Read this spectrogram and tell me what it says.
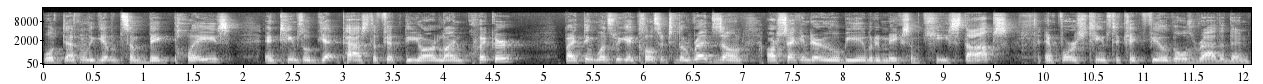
We'll definitely give up some big plays, and teams will get past the 50 yard line quicker. But I think once we get closer to the red zone, our secondary will be able to make some key stops and force teams to kick field goals rather than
